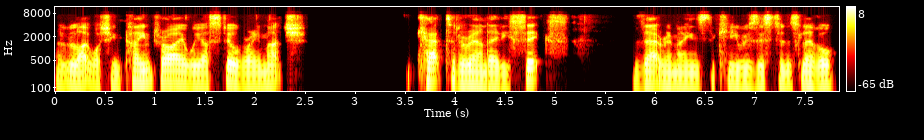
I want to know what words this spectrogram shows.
Like watching paint dry, we are still very much capped at around 86. That remains the key resistance level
